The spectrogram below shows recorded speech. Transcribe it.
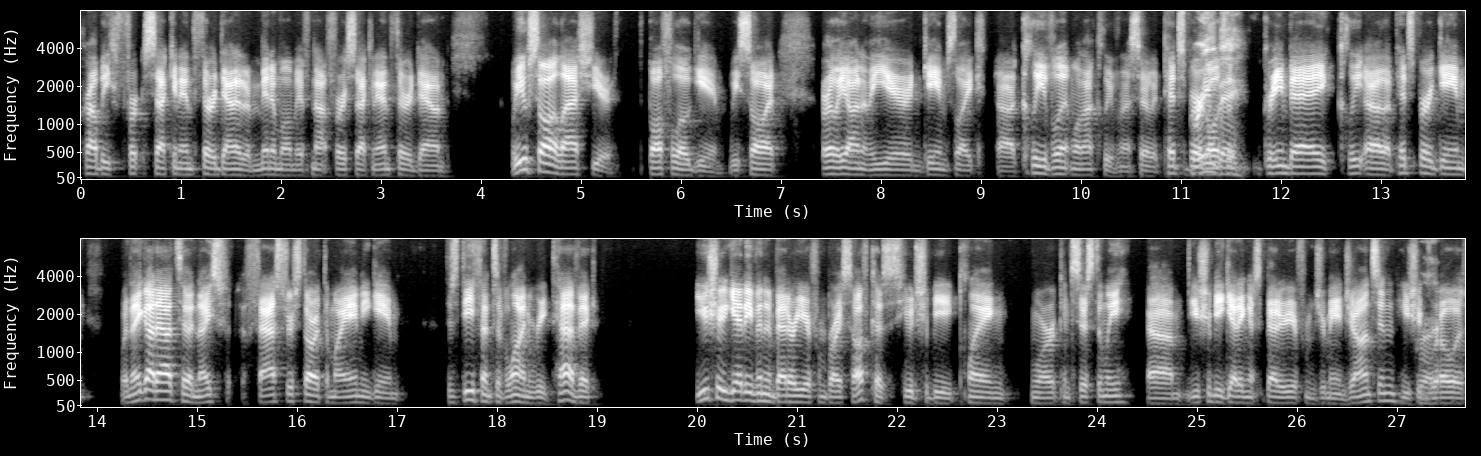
probably second and third down at a minimum, if not first, second, and third down. We saw it last year, Buffalo game. We saw it early on in the year in games like uh, Cleveland. Well, not Cleveland necessarily. Pittsburgh, Green also Bay. Green Bay, Cle- uh, the Pittsburgh game. When they got out to a nice, faster start, the Miami game, this defensive line wreaked havoc. You should get even a better year from Bryce Huff because he should be playing more consistently. Um, you should be getting a better year from Jermaine Johnson. He should right. grow as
